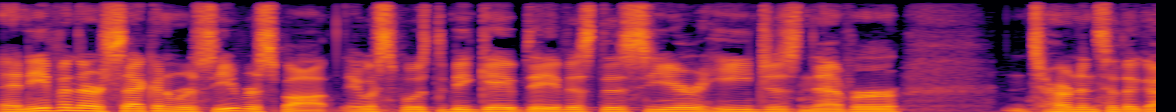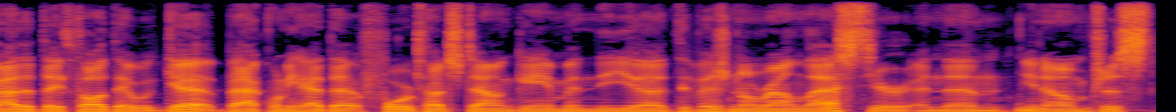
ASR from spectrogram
And even their second receiver spot, it was supposed to be Gabe Davis this year. He just never turned into the guy that they thought they would get back when he had that four touchdown game in the uh, divisional round last year. And then, you know, just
